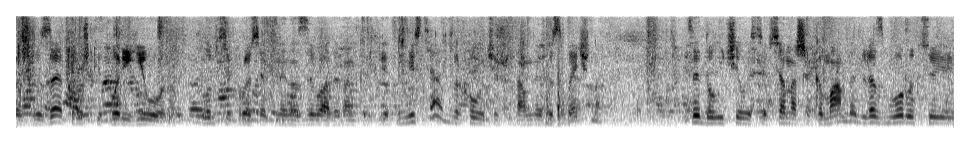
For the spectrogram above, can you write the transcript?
розвезе трошки по регіону. Хлопці просять не називати нам конкретні місця, враховуючи, що там небезпечно. Це долучилася вся наша команда для збору цієї,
